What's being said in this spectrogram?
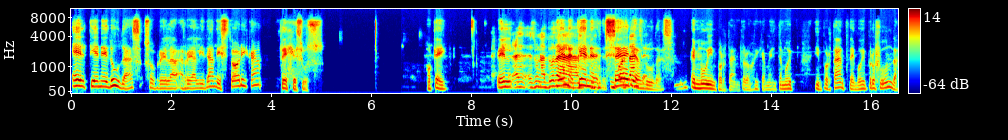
él tiene dudas sobre la realidad histórica de Jesús. Ok. Él es una duda. Tiene, tiene serias dudas. Es muy importante, lógicamente, muy importante, muy profunda.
